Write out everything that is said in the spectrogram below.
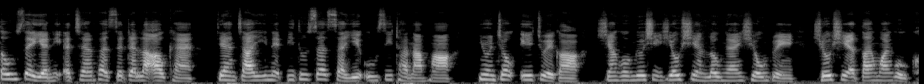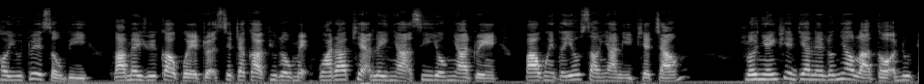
30ရက်နေ့အချမ်းဖက်စစ်တပ်လက်အောက်ခံပြန်ကြားရေးနဲ့ပြည်သူ့ဆက်ဆံရေးဦးစီးဌာနမှညွှန်ချုပ်အေးကျွေကရန်ကုန်မြို့ရှိရုပ်ရှင်လုပ်ငန်းရုံးတွင်ရုပ်ရှင်အတိုင်းဝိုင်းကိုခေါ်ယူတွေ့ဆုံပြီးလာမယ့်ရွေးကောက်ပွဲအတွက်စစ်တပ်ကပြုလုပ်မဲ့ဝါဒဖြန့်အလိမ့်ညအစည်းအရုံးများတွင်ပါဝင်သရုပ်ဆောင်ရမည်ဖြစ်ကြောင်းလွန်ငင်းဖြင့်ပြန်လည်လွတ်မြောက်လာသောအမှုပ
